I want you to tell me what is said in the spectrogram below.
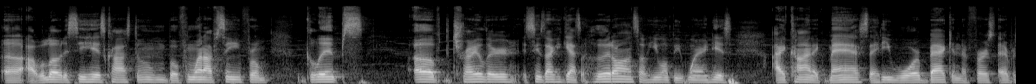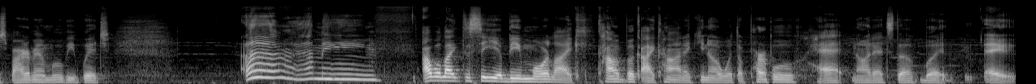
Uh, I would love to see his costume, but from what I've seen from glimpse of the trailer. It seems like he got a hood on, so he won't be wearing his iconic mask that he wore back in the first ever Spider-Man movie, which, uh, I mean, I would like to see it be more like comic book iconic, you know, with the purple hat and all that stuff. But, hey,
